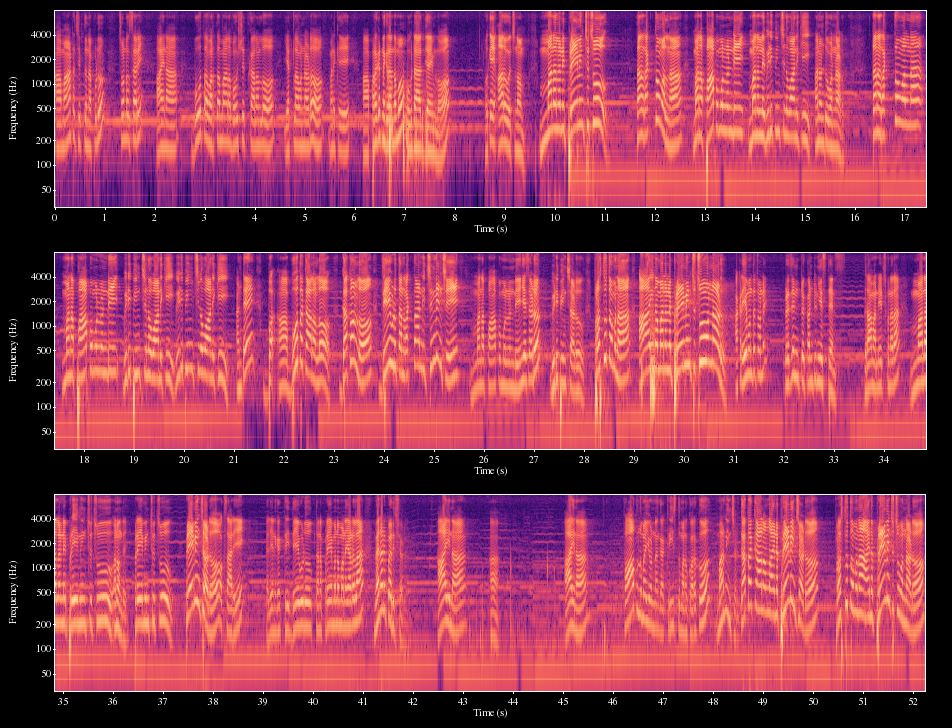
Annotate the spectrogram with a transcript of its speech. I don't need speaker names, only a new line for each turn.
ఆ మాట చెప్తున్నప్పుడు చూడండి ఒకసారి ఆయన భూత వర్తమాన భవిష్యత్ కాలంలో ఎట్లా ఉన్నాడో మనకి ఆ ప్రకటన గ్రంథము ఒకటో అధ్యాయంలో. ఓకే ఆరో వచనం. మనల్ని ప్రేమించుచు తన రక్తం వలన మన పాపముల నుండి మనల్ని విడిపించిన వానికి అని అంటూ ఉన్నాడు. తన రక్తం వలన మన పాపముల నుండి విడిపించిన వానికి విడిపించిన వానికి అంటే భూతకాలంలో గతంలో దేవుడు తన రక్తాన్ని చిందించి మన పాపముల నుండి ఏం చేశాడు? విడిపించాడు. ప్రస్తుతమున ఆయన మనల్ని ప్రేమించుచూ ఉన్నాడు. అక్కడ ఏముంది చూడండి? ప్రజెంట్ కంటిన్యూస్ టెన్స్ గ్రామర్ నేర్చుకున్నారా? మనల్ని ప్రేమించుచు అని ఉంది. ప్రేమించుచు. ప్రేమించాడు ఒకసారి. కళ్యాణ్గా క్రీ- దేవుడు తన ప్రేమను మన ఎడల వెల్లడిపరిచాడు. ఆయన ఆయన పాపులమై ఉండగా క్రీస్తు మన కొరకు మరణించాడు. గత కాలంలో ఆయన ప్రేమించాడు. ప్రస్తుతమున ఆయన ప్రేమించుచు ఉన్నాడు.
